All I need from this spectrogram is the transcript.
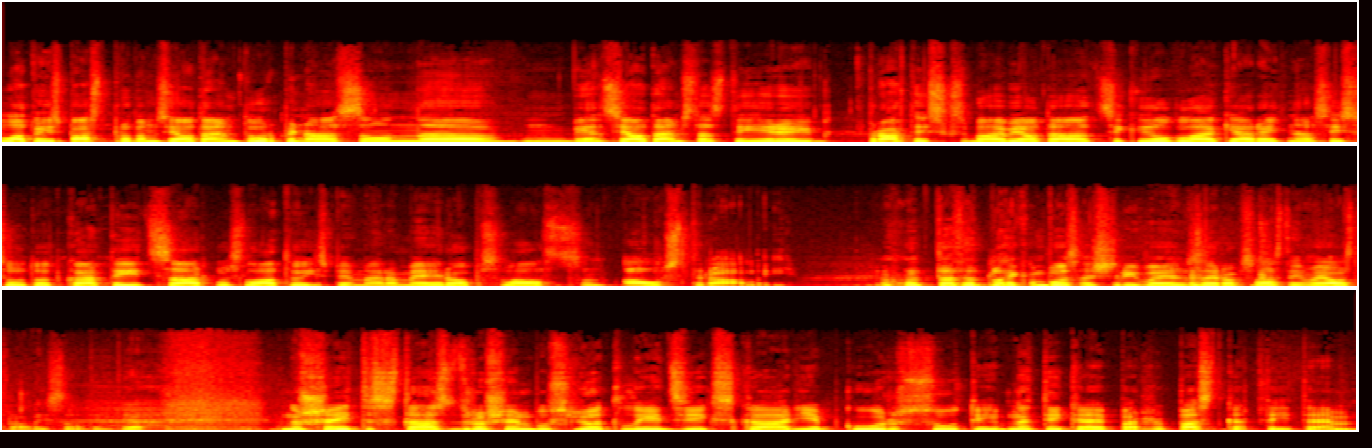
Latvijas pastu, protams, jautājumu turpinās. Un uh, viens jautājums tāds tīri praktisks. Baiba jautā, cik ilgu laiku jārēķinās izsūtot kārtītas ārpus Latvijas, piemēram, Eiropas valsts un Austrāliju. Nu, tad, laikam, būs atšķirība vai uz Eiropas valstīm vai Austrāliju sūtīt. Jā. Nu šeit tas stāsts droši vien būs ļoti līdzīgs kā ar jebkuru sūtību, ne tikai par pastkartītēm.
